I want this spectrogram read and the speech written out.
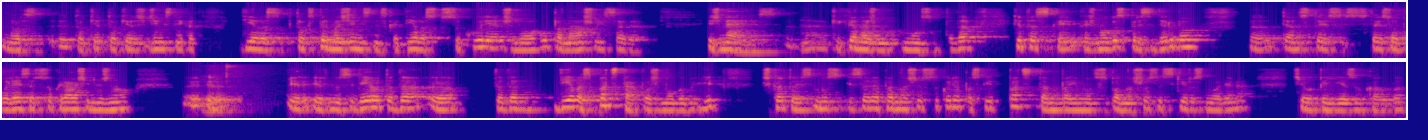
nors tokie, tokie žingsniai, kad Dievas, toks pirmas žingsnis, kad Dievas sukūrė žmogų panašų į save iš meilės, iš mūsų. Tada kitas, kai, kai žmogus prisidirbo, ten su tais, su tais oboliais ir su kriaušiai, nežinau, ir, ir, ir nusidėjau, tada, e, tada Dievas pats tapo žmogumi. Iš karto jis mus į save panašus sukuria, paskui pats tampa į mus panašus, išskyrus nuodėmę, čia jau apie Jėzų kalbą.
